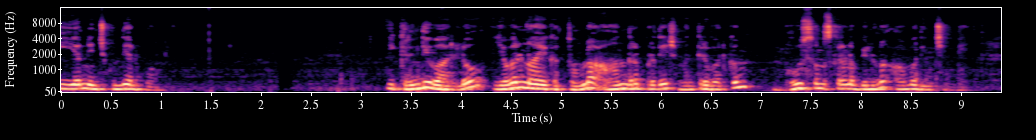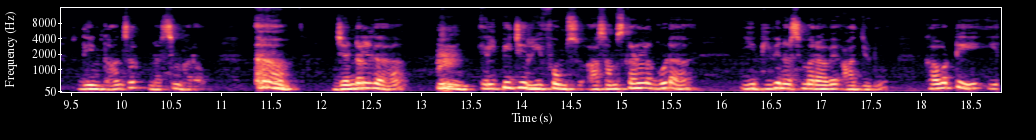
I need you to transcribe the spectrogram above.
ఈ ఇయర్ ఎంచుకుంది అనుకోండి. ఈ క్రింది వారిలో ఎవరి నాయకత్వంలో ఆంధ్రప్రదేశ్ మంత్రివర్గం భూ సంస్కరణ బిల్లును ఆమోదించింది? దీనికి ఆన్సర్ నరసింహారావు. జనరల్గా ఎల్పిజి రీఫార్మ్స్ ఆ సంస్కరణలకు కూడా ఈ పివి నరసింహారావే ఆద్యుడు. కాబట్టి ఈ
